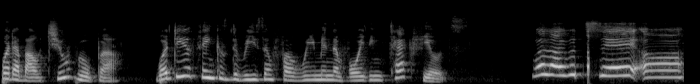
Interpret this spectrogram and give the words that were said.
What about you, Rupa? What do you think is the reason for women avoiding tech fields? Well, I would say uh,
